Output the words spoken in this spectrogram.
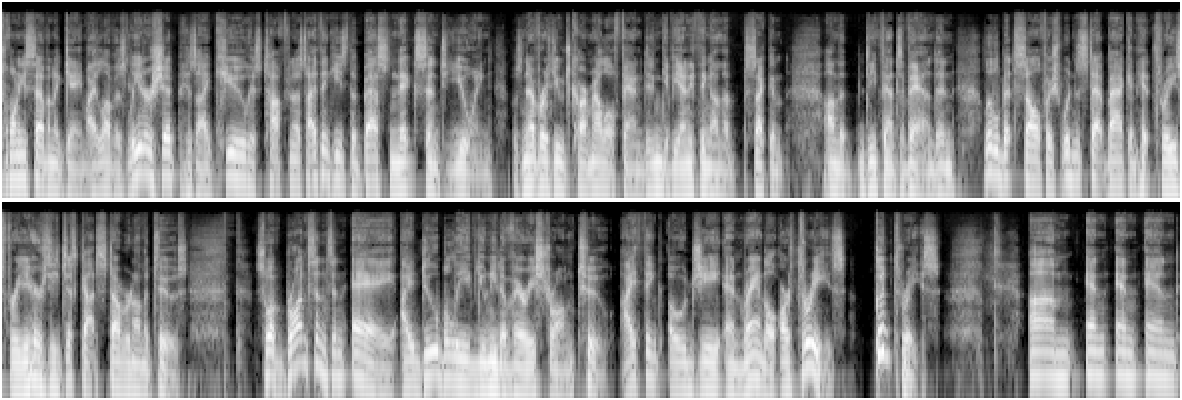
27 a game. I love his leadership, his IQ, his toughness. I think he's the best Knick since Ewing. Was never a huge Carmelo fan. Didn't give you anything on the second, on the defensive end. And a little bit selfish. Wouldn't step back and hit threes for years. He just got stubborn on the twos. So if Brunson's an A, I do believe you need a very strong two. I think OG and Randle are threes. Good threes. Um, and and and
